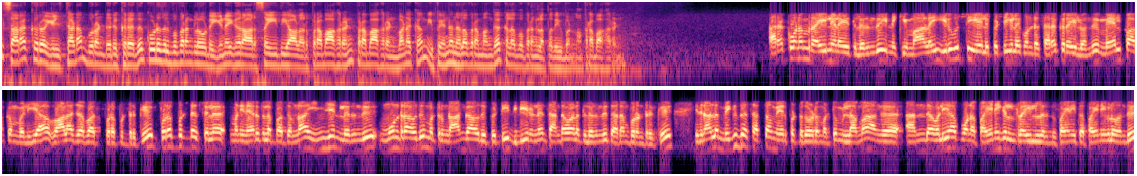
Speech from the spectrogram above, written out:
சரக்கு ரயில் தடம் புரண்டிருக்கிறது. கூடுதல் விவரங்களோடு இணைகிறார் செய்தியாளர் பிரபாகரன். பிரபாகரன் வணக்கம். இப்போ என்ன நிலவரம் அங்க? கல விவரங்களை பதிவு பண்ணலாம். பிரபாகரன். அரக்கோணம் ரயில் நிலையத்திலிருந்து இன்னைக்கு மாலை இருபத்தி ஏழு பெட்டிகளை கொண்ட சரக்கு ரயில் வந்து மேல்பாக்கம் வழியா வாலாஜாபாத் புறப்பட்டிருக்கு. புறப்பட்ட சில மணி நேரத்துல பார்த்தோம்னா இன்ஜின்ல இருந்து மூன்றாவது மற்றும் நான்காவது பெட்டி திடீர்னு தண்டவாளத்திலிருந்து தடம் புரண்டிருக்கு. இதனால மிகுந்த சத்தம் ஏற்பட்டதோடு மட்டும் இல்லாம அங்க அந்த வழியா போன பயணிகள் ரயில்ல இருந்து பயணித்த பயணிகளும் வந்து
